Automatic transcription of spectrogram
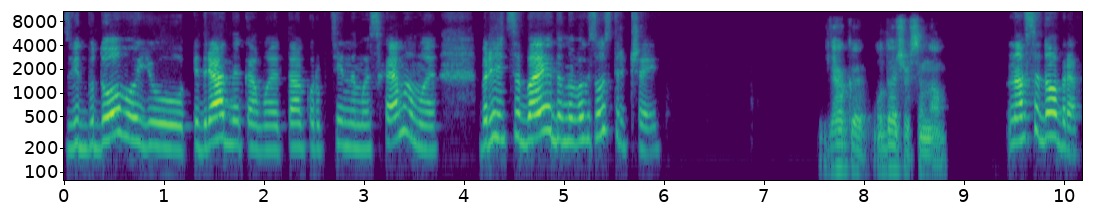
з відбудовою, підрядниками та корупційними схемами. Бережіть себе і до нових зустрічей. Дякую, удачі всім нам. На все добре.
